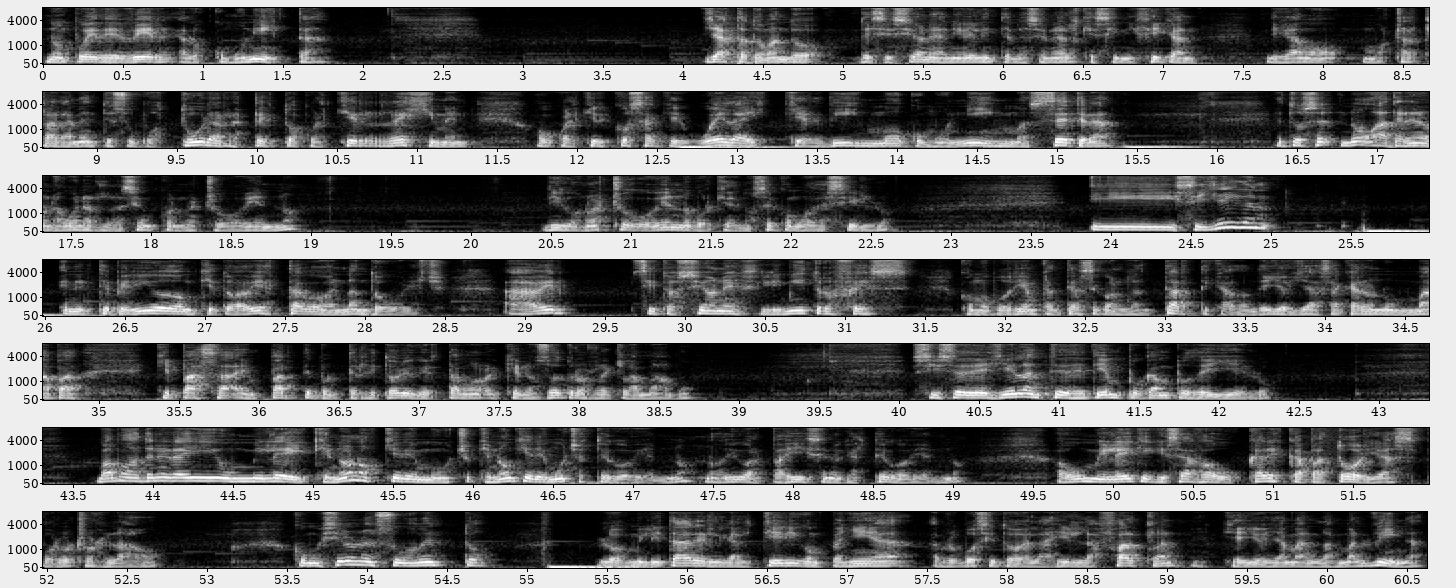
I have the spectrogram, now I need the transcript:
no puede ver a los comunistas, ya está tomando decisiones a nivel internacional que significan, digamos, mostrar claramente su postura respecto a cualquier régimen o cualquier cosa que huela a izquierdismo, comunismo, etc. Entonces no va a tener una buena relación con nuestro gobierno. Digo nuestro gobierno porque no sé cómo decirlo. Y si llegan en este periodo en que todavía está gobernando Boric a haber situaciones limítrofes como podrían plantearse con la Antártica, donde ellos ya sacaron un mapa que pasa en parte por territorio que, estamos, que nosotros reclamamos. Si se deshiela antes de tiempo campos de hielo, vamos a tener ahí un Milei que no nos quiere mucho, que no quiere mucho este gobierno, no digo al país, sino que a este gobierno, a un Milei que quizás va a buscar escapatorias por otros lados, como hicieron en su momento los militares, el Galtieri y compañía, a propósito de las Islas Falkland, que ellos llaman las Malvinas,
